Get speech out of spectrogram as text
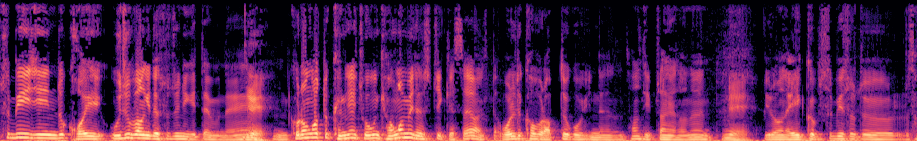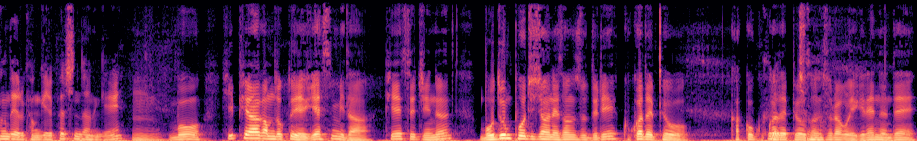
수비진도 거의 우주방위대 수준이기 때문에 예. 음, 그런 것도 굉장히 좋은 경험이 될 수도 있겠어요. 월드컵을 앞두고 있는 선수 입장에서는 네. 이런 A급 수비수들 상대로 경기를 펼친다는 게 음, 뭐 히피아 감독도 얘기했습니다. PSG는 모든 포지션의 선수들이 국가대표 각국 국가대표 그렇죠. 선수라고 얘기를 했는데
